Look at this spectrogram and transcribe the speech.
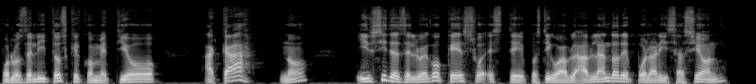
por los delitos que cometió acá, ¿no? Y sí, desde luego que eso, este, pues digo, hablando de polarización,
